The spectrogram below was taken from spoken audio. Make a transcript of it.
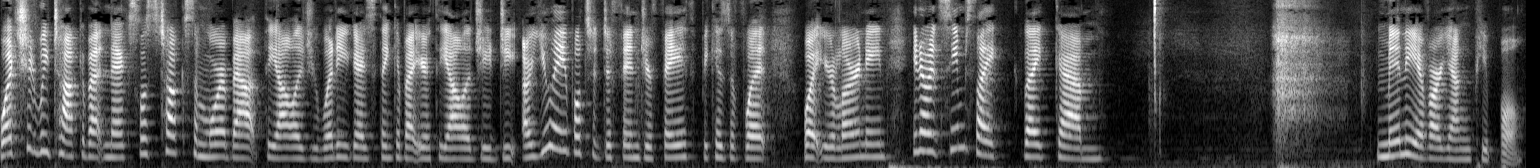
what should we talk about next? Let's talk some more about theology. What do you guys think about your theology? You, are you able to defend your faith because of what what you're learning? You know, it seems like like um, many of our young people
